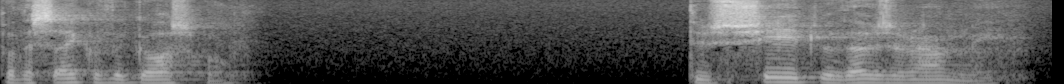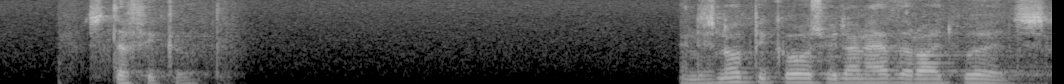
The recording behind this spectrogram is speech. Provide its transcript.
for the sake of the gospel, to share it with those around me, it's difficult. And it's not because we don't have the right words.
